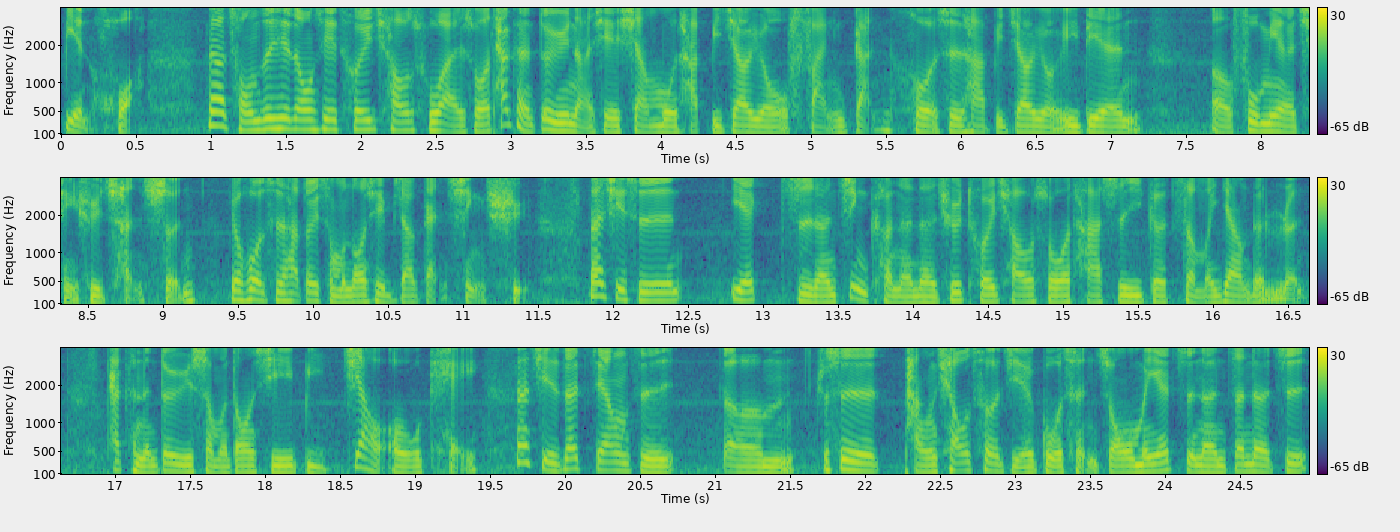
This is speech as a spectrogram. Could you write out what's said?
变化。那从这些东西推敲出来说，他可能对于哪些项目他比较有反感，或者是他比较有一点呃负面的情绪产生，又或者是他对什么东西比较感兴趣。那其实。也只能尽可能的去推敲说他是一个怎么样的人，他可能对于什么东西比较 OK。那其实，在这样子，嗯，就是旁敲侧击的过程中，我们也只能真的是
